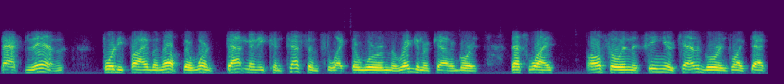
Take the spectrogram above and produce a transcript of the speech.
back then, 45 and up, there weren't that many contestants like there were in the regular categories. That's why also in the senior categories like that,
